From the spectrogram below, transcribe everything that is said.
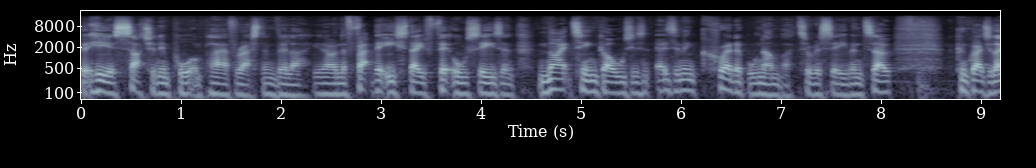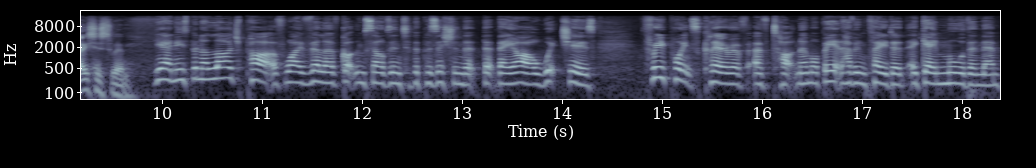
but he is such an important player for Aston Villa. You know, and the fact that he stayed fit all season, 19 goals is, is an incredible number to receive, and so congratulations to him. Yeah, and he's been a large part of why Villa have got themselves into the position that, that they are, which is three points clear of, of Tottenham, albeit having played a, a, game more than them,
